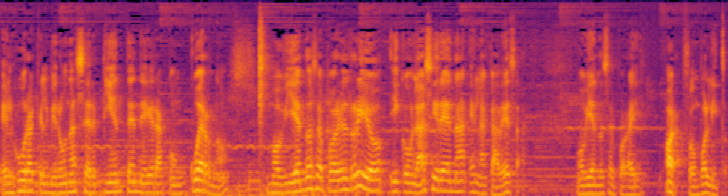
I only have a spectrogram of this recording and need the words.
Él jura que él miró una serpiente negra con cuernos moviéndose por el río y con la sirena en la cabeza, moviéndose por ahí. Ahora, fue un bolito.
